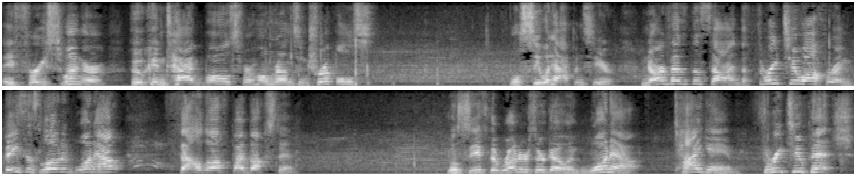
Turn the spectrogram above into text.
a free swinger who can tag balls for home runs and triples. We'll see what happens here. Narvaez the sign, the 3 2 offering, bases loaded, one out fouled off by Buxton. We'll see if the runners are going. One out. Tie game. 3 2 pitch.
